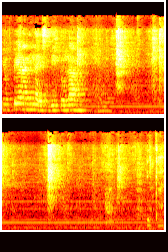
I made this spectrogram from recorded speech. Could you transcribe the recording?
yung pera nila is dito lang Ikat.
